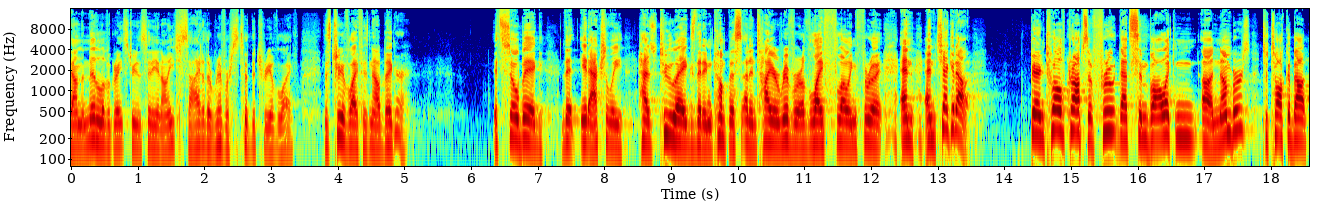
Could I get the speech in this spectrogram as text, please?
down the middle of a great street of the city, and on each side of the river stood the tree of life. This tree of life is now bigger. It's so big that it actually has two legs that encompass an entire river of life flowing through it. And, and check it out bearing 12 crops of fruit, that's symbolic uh, numbers to talk about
